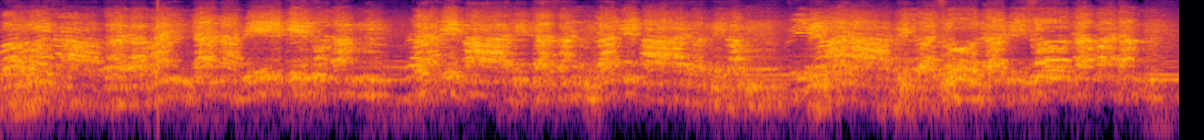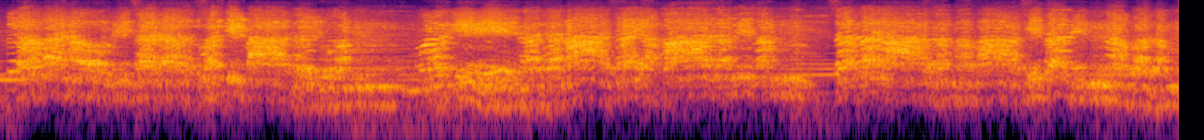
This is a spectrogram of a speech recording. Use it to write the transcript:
बहुकाकरभञ्जनभीतिनुतम् प्रतिपादितसङ्गतिपादमिदम् विमला पादयुगम् मदीनजनाशय पादमिदम् सकलागमवासितभिन्नपदम्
